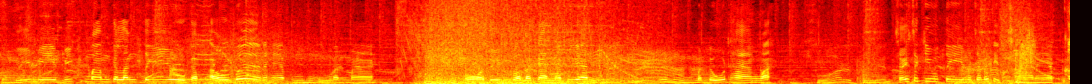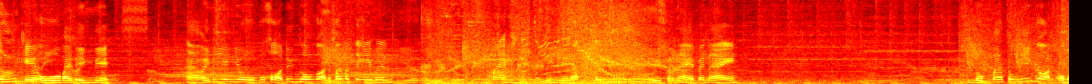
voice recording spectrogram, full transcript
ตรงนี้มีบิ๊กมัมกำลังตีอยู่กับเอาเบอร์นะครับมันมา ขอดึงก่อนละกันนะเพื่อน มันรู้ทางว่ะ ใช้สกิลตีมันจะไม่ติดชานะครับอึ้งโอไปหนึ่งดีอ้าวไอ้นี่ยังอยู่กูขอดึงธงก่อนค่อยมาตีมึงแม่นี่แหละอื้อไปไหนไปไหนหลบมาตรงนี้ก่อน โอ้โห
